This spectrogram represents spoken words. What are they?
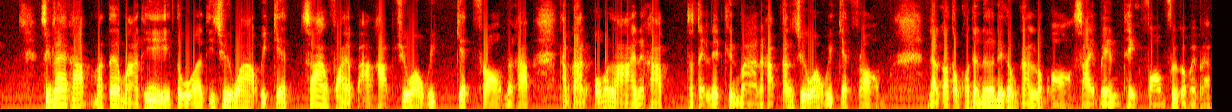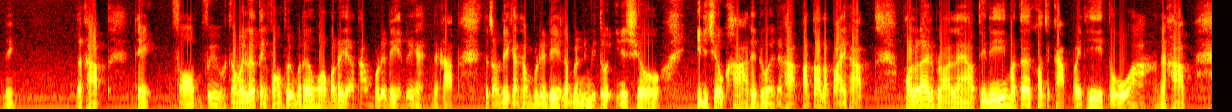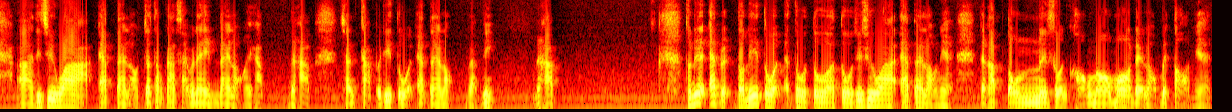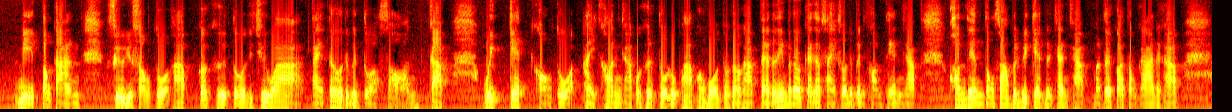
สิ่งแรกครับมาเตอร์มาที่ตัวที่ชื่อว่า Widget สร้างไฟล์เปล่าครับ ชื่อว่า Widget From นะครับทำการโอเวอร์ไลน์นะครับสเตตเลสขึ้นมานะครับ ตั้งชื่อว่า Widget From แล้วก็ตรงคอนเทนเนอร์นี่ก็ทำการลบออก ใส่เป็น Text Form ฟิลเข้าไปแบบนี้นะครับ Text Form Field ทำไมเลือก Text Form Field ไม่ได้เพราะไม่ได้อยากทำบริเดตด้วยไงนะครับจะสอนวิธีการทำบริเดตแล้วมันมีตัว Initial Initial ค่าได้ด้วยนะครับขั้นตอนต่อไปครับ พอเราได้เรียบร้อยแล้ว ทีนี้มาเตอร์ก็จะกลับไปที่ตัวนะครับที่ชื่อว่าแอป Dialog จะทำการใส่ไว้ใน Dialog เลยครับนะครับ ฉันกลับไปที่ตัวแอป Dialog แบบนี้นะครับ ตอนนี้แอปตอนนี้ตัวตัวตัวตัวที่ชื่อว่าแอป Dialog เนี่ยนะครับตรงในส่วนของ normal dialog method เนี่ยมีต้องการฟิลอยู่ 2 ตัวครับ ก็คือตัวที่ชื่อว่า title ที่เป็นตัวอักษรกับ widget ของตัวไอคอนครับก็คือตัวรูปภาพข้างบนตัวต้นครับ แต่ตอนนี้ไม่ต้องการจะใส่ส่วนที่เป็นคอนเทนต์ครับคอนเทนต์ต้องสร้างเป็น widget เหมือนกันครับมาเตอร์ก็ทำการนะครับ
